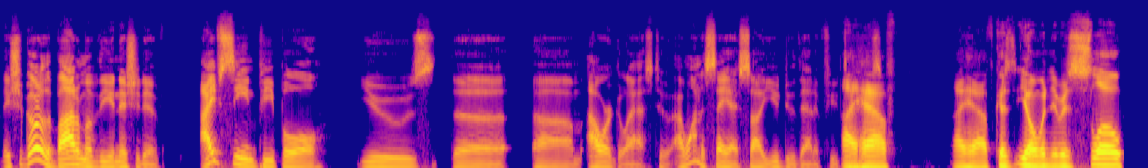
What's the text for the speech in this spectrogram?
they should go to the bottom of the initiative. I've seen people use the um, hourglass too. I want to say I saw you do that a few times. I have, I have, because you know when it was slow,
